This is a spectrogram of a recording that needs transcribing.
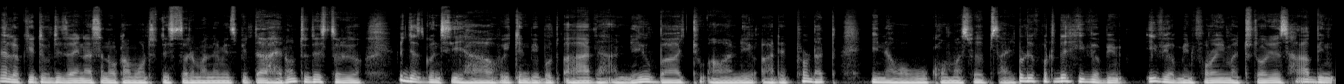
Hello creative designers and welcome on to this story. My name is Peter and on today's tutorial we're just going to see how we can be able to add a new badge to our new added product in our WooCommerce website. So for today if you've been if you have been following my tutorials I've been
